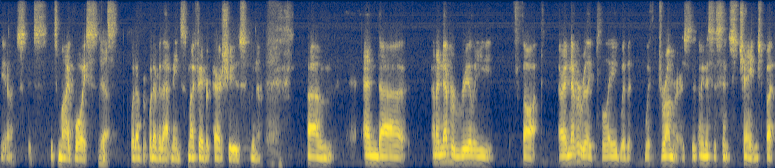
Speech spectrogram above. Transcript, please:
you know, it's, it's, it's my voice. Yeah. It's whatever, whatever that means. My favorite pair of shoes, you know. Um, and, uh, and I never really thought, or I never really played with it with drummers. I mean, this has since changed, but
